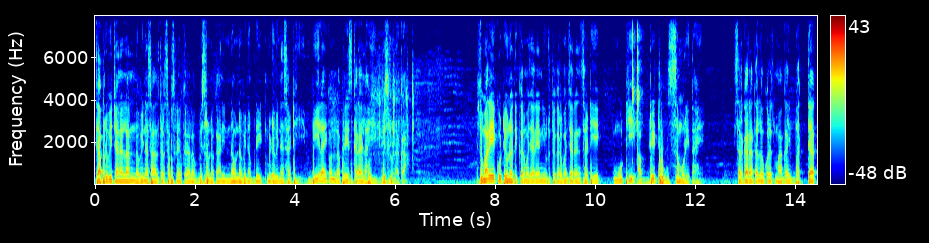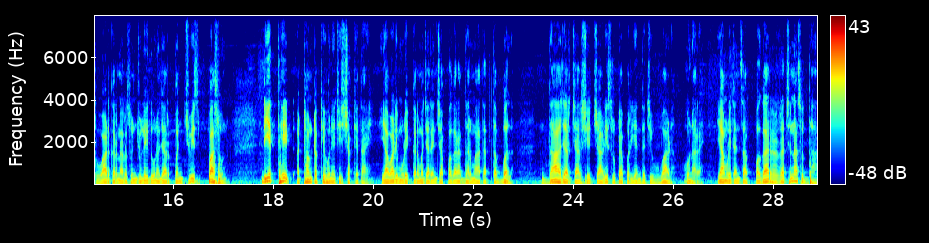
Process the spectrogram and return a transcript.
त्यापूर्वी चॅनलला नवीन असाल तर सबस्क्राईब करायला विसरू नका आणि नवनवीन अपडेट मिळविण्यासाठी बेल आयकॉनला प्रेस करायलाही विसरू नका. सुमारे एक कोटीहून अधिक कर्मचारी आणि निवृत्त कर्मचाऱ्यांसाठी एक मोठी अपडेट समोर येत आहे. सरकार आता लवकरच महागाई भत्त्यात वाढ करणार असून जुलै दोन हजार पंचवीसपासून डी ए थेट अठ्ठावन्न टक्के होण्याची शक्यता आहे. या वाढीमुळे कर्मचाऱ्यांच्या पगारात दरमहा आता तब्बल दहा हजार चारशे चाळीस रुपयापर्यंतची वाढ होणार आहे. यामुळे त्यांचा पगार रचनासुद्धा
